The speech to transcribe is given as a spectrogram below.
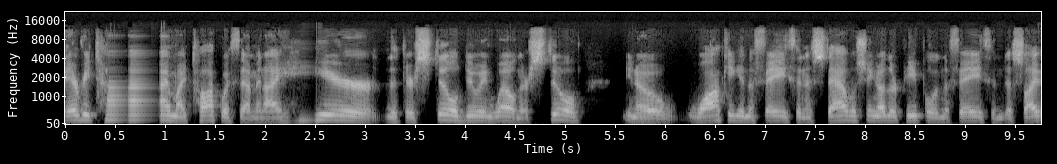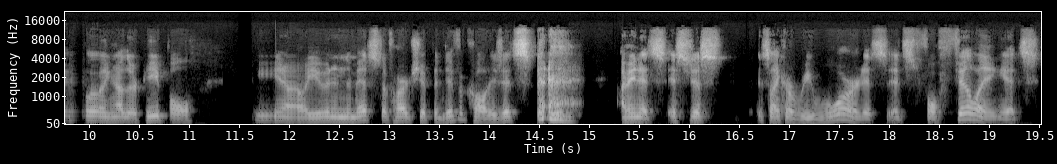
every time I talk with them and I hear that they're still doing well and they're still you know walking in the faith and establishing other people in the faith and discipling other people you know even in the midst of hardship and difficulties it's i mean it's it's just it's like a reward. It's it's fulfilling. It's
